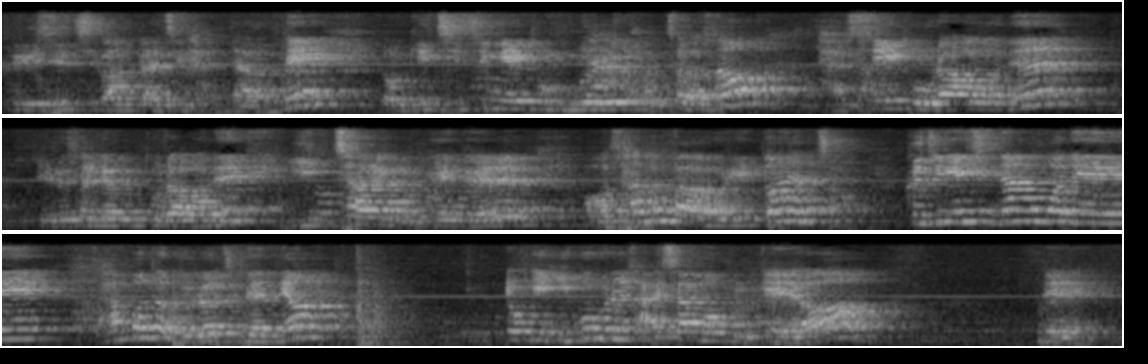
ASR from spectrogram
그리스 지방까지 간 다음에 여기 지중해 동굴을 거쳐서 다시 돌아오는 예루살렘 돌아오는 2차 여행을 어, 사도 바울이 떠났죠. 그 중에 지난번에 한 번 더 눌러주면요. 여기 이 부분을 다시 한번 볼게요. 네.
